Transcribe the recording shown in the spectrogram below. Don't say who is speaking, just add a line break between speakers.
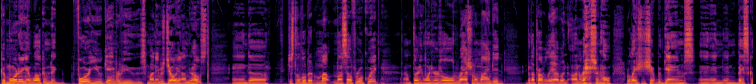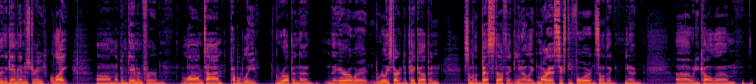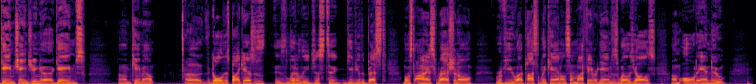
Good morning and welcome to For You Game Reviews. My name is Joey and I'm your host. And uh, just a little bit about myself, real quick. I'm 31 years old, rational minded, but I probably have an unrational relationship with games and, and, and basically the gaming industry alike. Um, I've been gaming for a long time, probably grew up in the, the era where it really started to pick up and some of the best stuff like, you know, like Mario 64 and some of the, you know, uh, what do you call um, game changing uh, games um, came out. Uh, the goal of this podcast is is literally just to give you the best, most honest, rational review I possibly can on some of my favorite games as well as y'all's, um, old and new.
